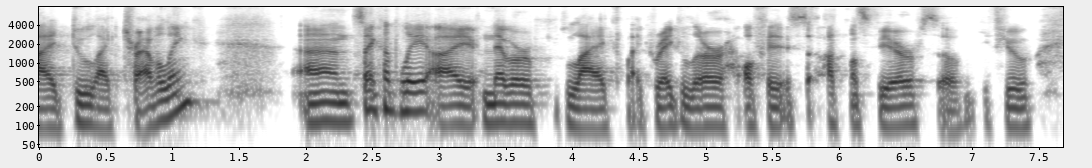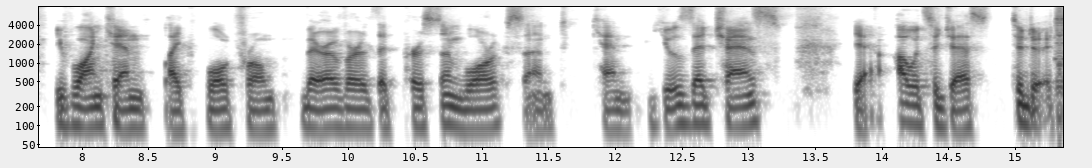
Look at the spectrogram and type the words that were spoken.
I do like traveling. And secondly, I never like like regular office atmosphere. So if you if one can like work from wherever that person works and can use that chance, yeah, I would suggest to do it.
